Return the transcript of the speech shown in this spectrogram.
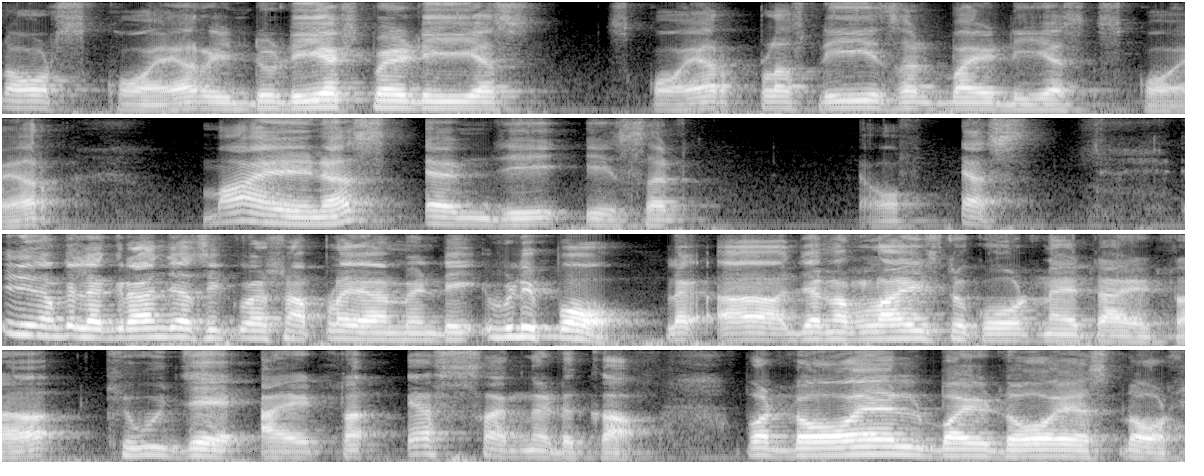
naught square into dx by ds square plus dz by ds square minus mg z of s. ഇനി നമുക്ക് ലഗ്രാഞ്ചസ് ഇക്വേഷൻ അപ്ലൈ ചെയ്യാൻ വേണ്ടി ഇവിടെ ഇപ്പോൾ ജനറലൈസ്ഡ് കോർഡിനേറ്റ് ആയിട്ട് ക്യു ജെ ആയിട്ട് എസ് അങ്ങ് എടുക്കാം അപ്പോൾ do L by do s dot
